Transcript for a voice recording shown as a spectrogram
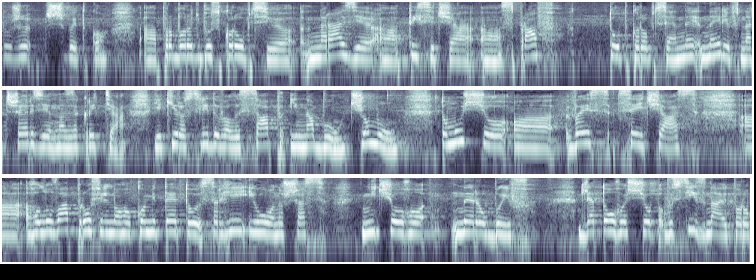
Дуже швидко про боротьбу з корупцією. Наразі тисяча справ. Топ-корупціонерів на черзі на закриття, які розслідували САП і НАБУ. Чому? Тому що весь цей час голова профільного комітету Сергій Іонушас нічого не робив. Для того, щоб всі знають про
